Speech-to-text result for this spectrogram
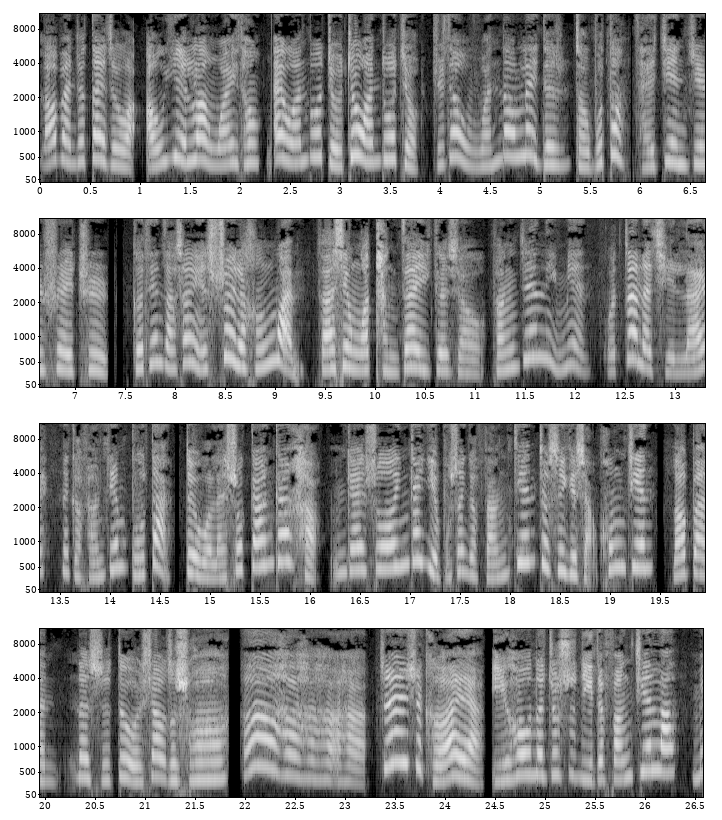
老板就带着我熬夜乱玩一通，爱玩多久就玩多久，直到我玩到累得走不动，才渐渐睡去。隔天早上也睡得很晚，发现我躺在一个小房间里面。我站了起来，那个房间不大，对我来说刚刚好。应该说，应该也不算个房间，就是一个小空间。老板那时对我笑着说：“啊哈哈哈哈，真是可爱呀！以后那就是你的房间啦。没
